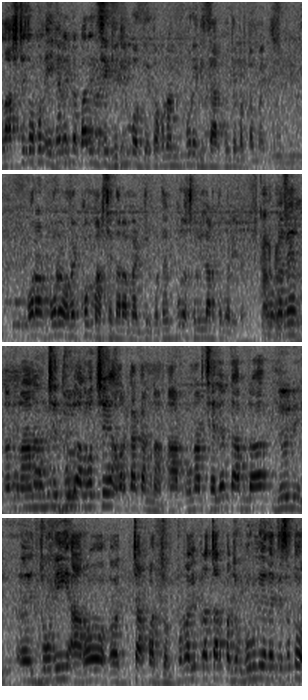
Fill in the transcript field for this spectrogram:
লাস্টে যখন এখানে একটা বাড়ি দিয়েছে ঘেটির মধ্যে তখন আমি পড়ে গেছি আর করতে পারতাম না কিছু। পড়ার পরে অনেকক্ষণ মারছে তারা মার দূর করতে। আমি পুরো শরীর লাড়তে পারি না। ওখানে নাম হচ্ছে দুলাল হচ্ছে আমার কাকার নাম। আর ওনার ছেলেটা আমরা জনি। আরও আহ, চার পাঁচজন টোটালি প্রায় চার পাঁচজন গরু নিয়ে যাইতেছে তো?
